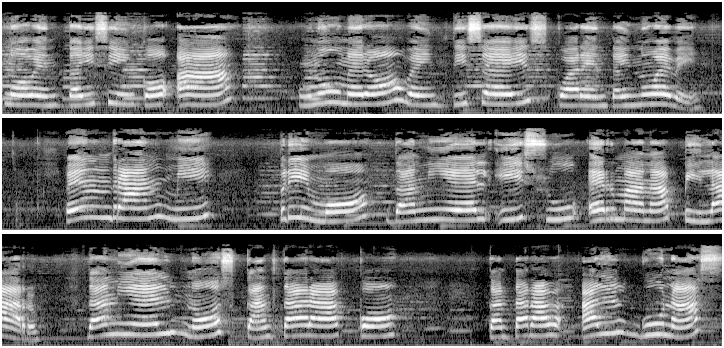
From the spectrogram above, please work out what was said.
95A número 2649. Vendrán mi primo Daniel y su hermana Pilar. Daniel nos cantará con cantará algunas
